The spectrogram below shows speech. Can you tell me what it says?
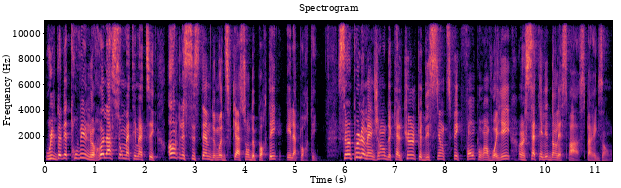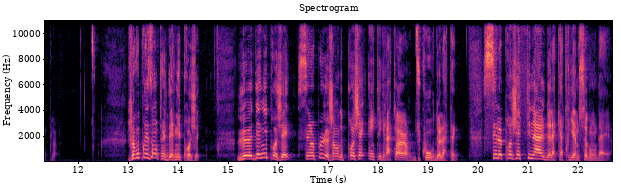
où ils devaient trouver une relation mathématique entre le système de modification de portée et la portée. C'est un peu le même genre de calcul que des scientifiques font pour envoyer un satellite dans l'espace, par exemple. Je vous présente un dernier projet. Le dernier projet, c'est un peu le genre de projet intégrateur du cours de latin. C'est le projet final de la quatrième secondaire.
